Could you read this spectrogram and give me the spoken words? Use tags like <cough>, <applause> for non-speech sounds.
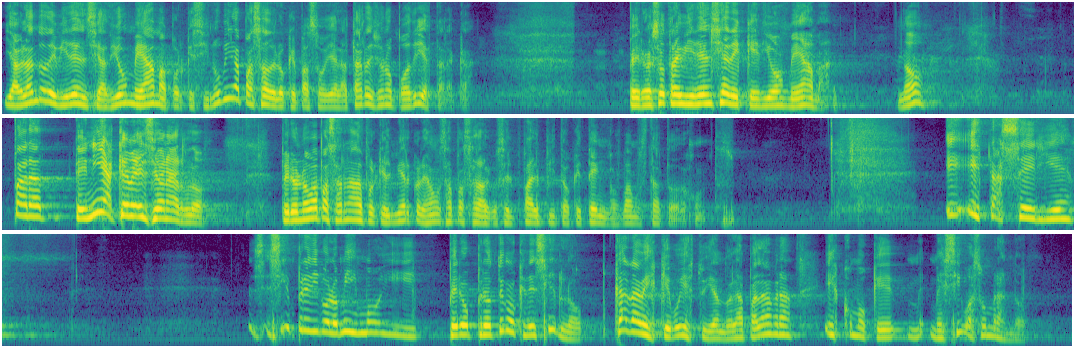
Y hablando de evidencia, Dios me ama porque si no hubiera pasado lo que pasó hoy a la tarde, yo no podría estar acá. Pero es otra evidencia de que Dios me ama, ¿no? Para, tenía que mencionarlo. Pero no va a pasar nada porque el miércoles vamos a pasar algo, es el pálpito que tengo, vamos a estar todos juntos. E, esta serie, siempre digo lo mismo, y, pero, pero tengo que decirlo, cada vez que voy estudiando la palabra es como que me sigo asombrando.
